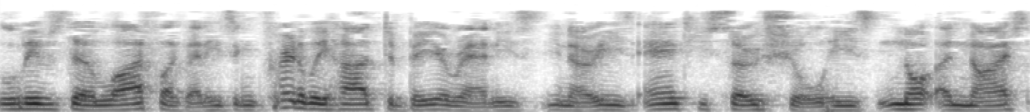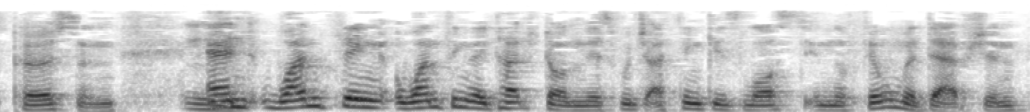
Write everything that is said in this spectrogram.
lives their life like that. He's incredibly hard to be around. He's, you know, he's antisocial. He's not a nice person. Mm. And one thing, one thing they touched on this, which I think is lost in the film adaptation,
